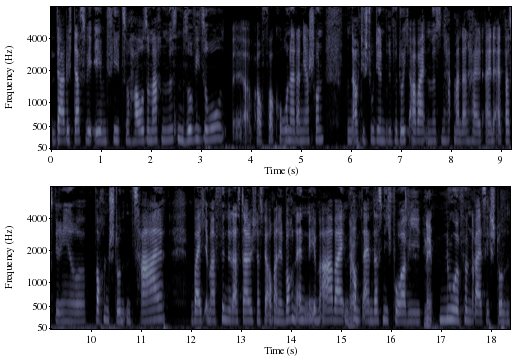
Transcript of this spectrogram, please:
dadurch, dass wir eben viel zu Hause machen müssen, sowieso, äh, auch vor Corona dann ja schon, und auch die Studienbriefe durcharbeiten müssen, hat man dann halt eine etwas geringere Wochenstundenzahl. Wobei ich immer finde, dass dadurch, dass wir auch an den Wochenenden eben arbeiten, ja. kommt einem das nicht vor wie nee. nur 35 Stunden.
